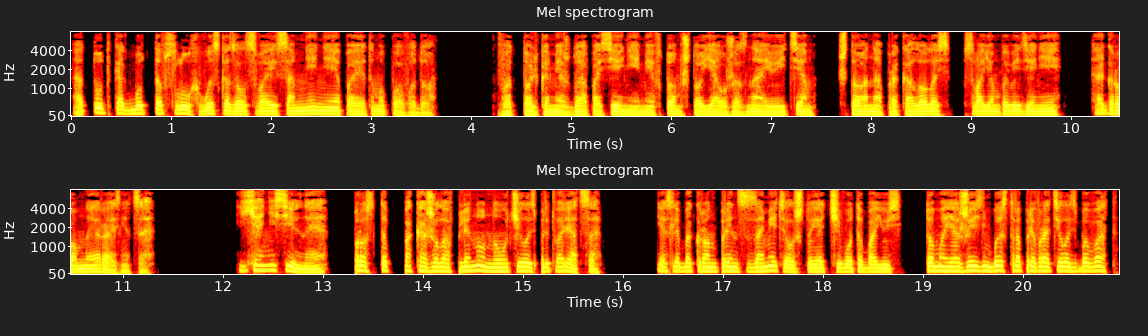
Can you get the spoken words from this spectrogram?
А тут как будто вслух высказал свои сомнения по этому поводу. Вот только между опасениями в том, что я уже знаю, и тем, что она прокололась в своем поведении, огромная разница. «Я не сильная, просто пока жила в плену, научилась притворяться. Если бы кронпринц заметил, что я чего-то боюсь, то моя жизнь быстро превратилась бы в ад.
